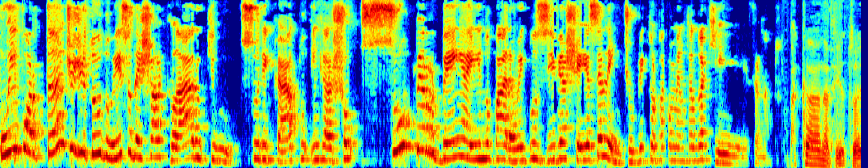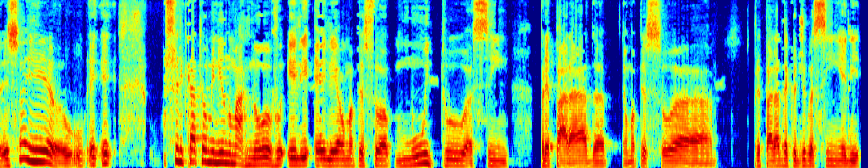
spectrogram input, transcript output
O importante de tudo isso é deixar claro que o Suricato encaixou super bem aí no Barão, inclusive achei excelente. O Victor está comentando aqui, Fernando. Bacana, Victor. Isso aí. O, o, Suricato é um menino mais novo, ele, ele é uma pessoa muito assim preparada, é uma pessoa preparada que eu digo assim, ele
